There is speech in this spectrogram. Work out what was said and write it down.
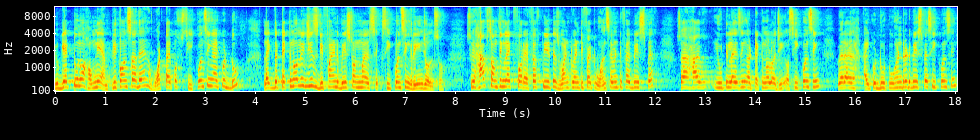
you get to know how many amplicons are there, what type of sequencing I could do, like the technology is defined based on my sequencing range also. So, you have something like for FFP it is 125 to 175 base pair. So, I have utilizing a technology or sequencing where I, I could do 200 base pair sequencing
